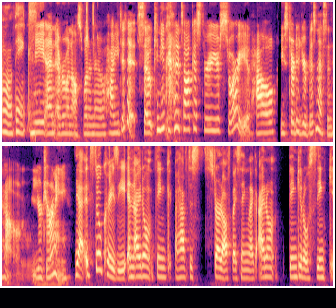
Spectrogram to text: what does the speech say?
oh, thanks. Me and everyone else want to know how you did it. So, can you kind of talk us through your story of how you started your business and how your journey? Yeah, it's still crazy. And I don't think I have to start off by saying, like, I don't think it'll sink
